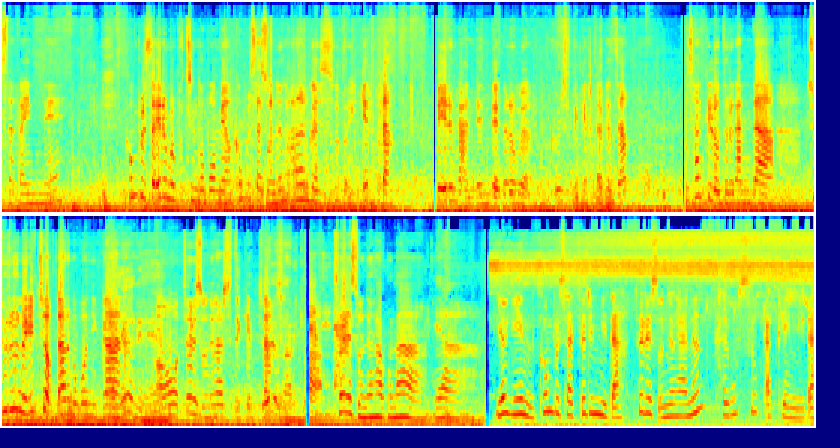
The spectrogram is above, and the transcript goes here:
컴플사가 있네. 컴플사 이름을 붙인 거 보면 컴플사에서 운영하는 걸 수도 있겠다. 이런 거 안 된대. 그러면 그럴 수도 있겠다. 그죠? 산길로 들어간다. 주류는 일치 없다는 거 보니까 당연히. 어, 저래서 운영할 수도 있겠다. 절에서 하는 게 절에서 운영하구나. 야. 여긴 건불사 절입니다. 절에서 운영하는 칼국수 카페입니다.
